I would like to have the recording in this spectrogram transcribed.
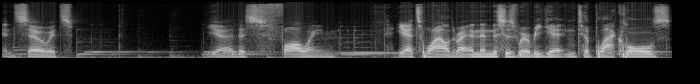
And so it's yeah, this falling. Yeah, it's wild, right? And then this is where we get into black holes,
